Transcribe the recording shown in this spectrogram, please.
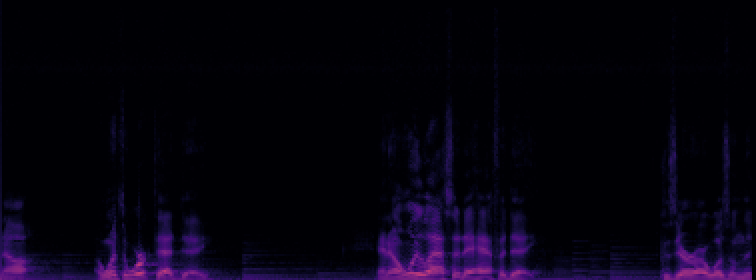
Now, I went to work that day, and it only lasted a half a day because there I was on the,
